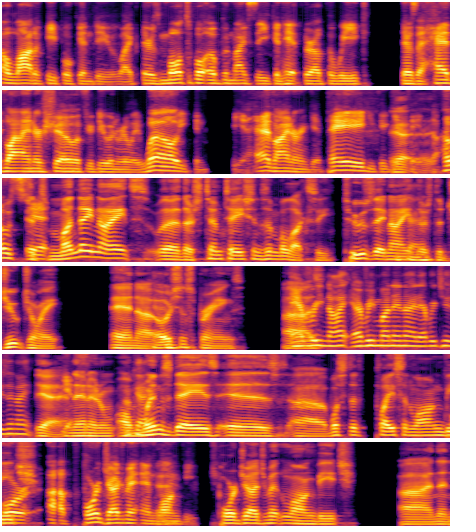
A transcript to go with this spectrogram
a lot of people can do like there's multiple open mics that you can hit throughout the week there's a headliner show if you're doing really well you can be a headliner and get paid you can get Yeah, paid to host it. it's shit Monday nights. Uh, there's Temptations in Biloxi. Tuesday night, Okay. there's the Juke Joint in uh, Okay. Ocean Springs. Uh, every night, every Monday night, every Tuesday night. yeah, Yes. and then in, on Okay. Wednesdays is uh, what's the place in Long Beach? poor, uh, poor judgment and Yeah. long beach Poor Judgment in Long Beach. Uh, and then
